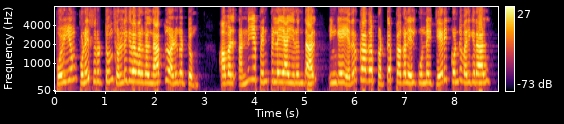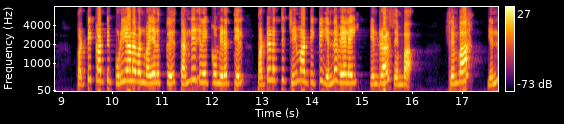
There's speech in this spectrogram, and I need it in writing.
பொய்யும் புனை சுருட்டும் சொல்லுகிறவர்கள் நாக்கு அழுகட்டும். அவள் அந்நிய பெண் பிள்ளையாயிருந்தால் இங்கே எதற்காக பட்ட பகலில் உன்னை தேடிக்கொண்டு வருகிறாள்? பட்டிக்காட்டு குடியானவன் வயலுக்கு தண்ணீர் இறைக்கும் இடத்தில் பட்டணத்து சீமாட்டிக்கு என்ன வேலை? என்றாள் செம்பா. செம்பா என்ன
